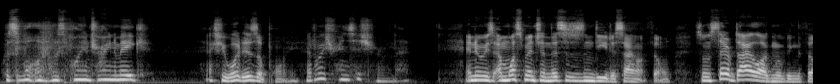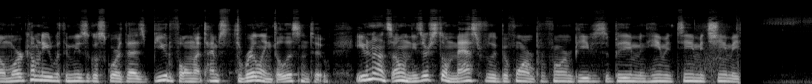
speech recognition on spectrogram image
what's the, what's the point I'm trying to make? Actually, what is a point? How do I transition from that? Anyways, I must mention this is indeed a silent film. So instead of dialogue moving the film, we're accompanied with a musical score that is beautiful and at times thrilling to listen to. Even on its own, these are still masterfully performed, performed pieces of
